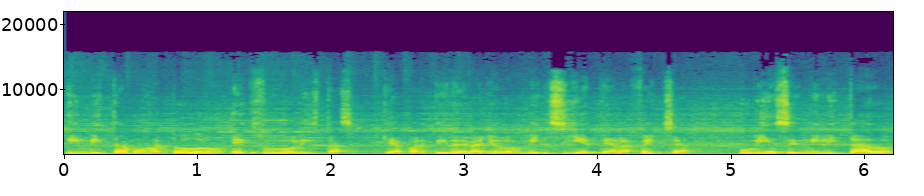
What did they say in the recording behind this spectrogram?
invitamos a todos los exfutbolistas que a partir del año 2007 a la fecha hubiesen militado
